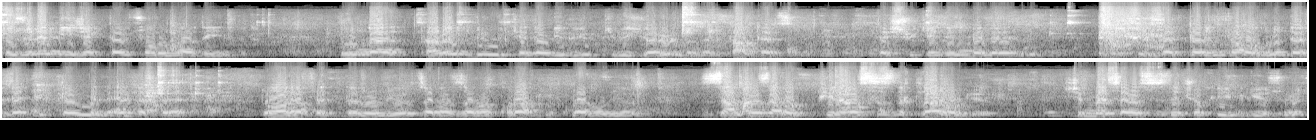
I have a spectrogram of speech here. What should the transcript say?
Çözülemeyecekten sorunlar değildir. Bunlar tarım bir ülkede bir yük gibi görülmemeli. Tam tersine. Teşvik edilmeli. Hizmetlerin tamamını devlet yüklenmeli. Elbette doğal afetler oluyor, zaman zaman kuraklıklar oluyor. Zaman zaman plansızlıklar oluyor. Şimdi mesela siz de çok iyi biliyorsunuz.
